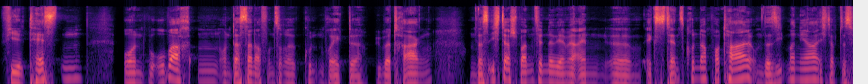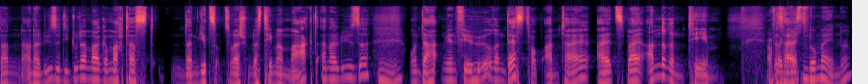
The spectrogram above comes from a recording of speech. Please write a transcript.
viel testen und beobachten und das dann auf unsere Kundenprojekte übertragen. Und was ich da spannend finde, wir haben ja ein äh, Existenzgründerportal und da sieht man ja, ich glaube, das war eine Analyse, die du da mal gemacht hast, dann geht es zum Beispiel um das Thema Marktanalyse mhm. und da hatten wir einen viel höheren Desktop-Anteil als bei anderen Themen. Auf das der heißt, gleichen Domain, ne?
